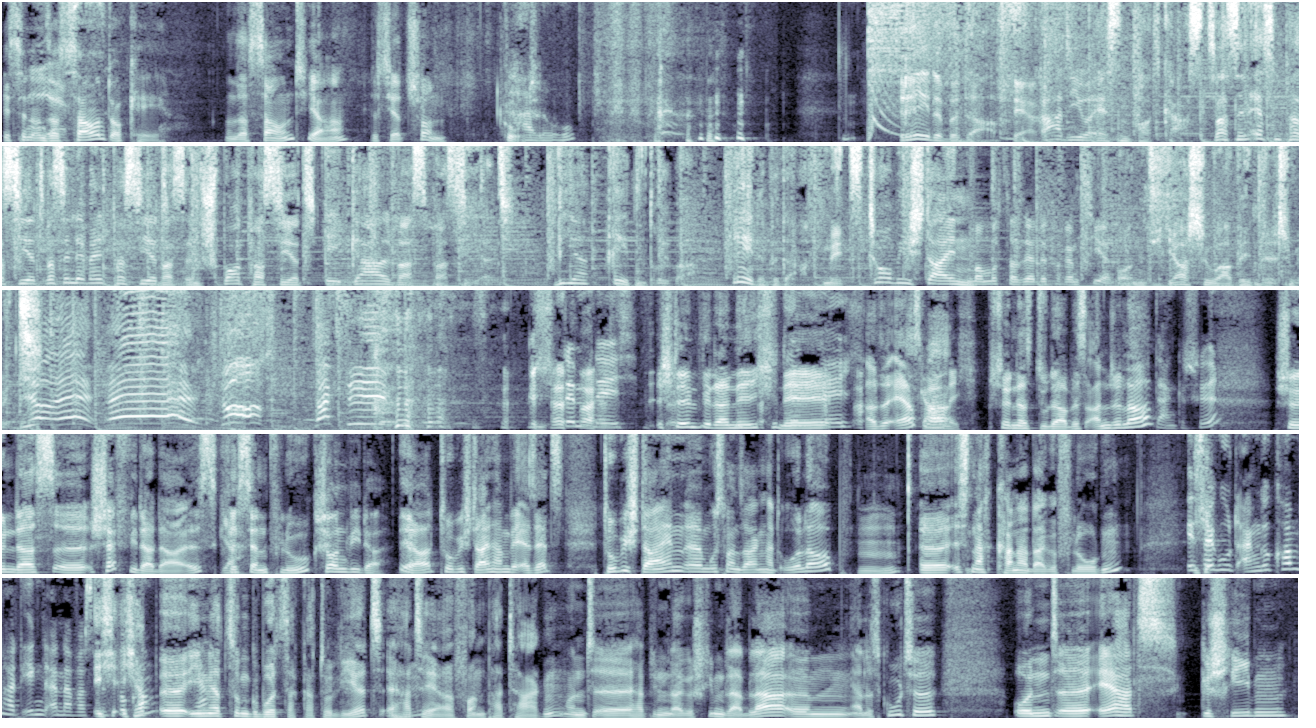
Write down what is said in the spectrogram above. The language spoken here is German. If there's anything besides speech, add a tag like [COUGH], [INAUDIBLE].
Ist denn unser Yes. Sound okay? Unser Sound, ja, bis jetzt schon. Gut. Hallo? [LAUGHS] Redebedarf, der Radio Essen Podcast. Was in Essen passiert, was in der Welt passiert, was im Sport passiert, egal was passiert. Wir reden drüber. Redebedarf mit Tobi Stein Man muss da sehr differenzieren. und Joshua Windelschmidt. [LAUGHS] Stimmt nicht. Stimmt wieder nicht, nee. nicht. Also erstmal, schön, dass du da bist, Angela. Dankeschön. Schön, dass äh, Chef wieder da ist, Christian Pflug. Schon wieder. Ja, Tobi Stein haben wir ersetzt. Tobi Stein, äh, muss man sagen, hat Urlaub, äh, ist nach Kanada geflogen. Ist er gut angekommen? Hat irgendeiner was Ich, ich habe äh, ihm ja? ja zum Geburtstag gratuliert. Er hatte ja vor ein paar Tagen und äh, habe ihm da geschrieben, bla bla, ähm, alles Gute. Und äh, er hat geschrieben,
